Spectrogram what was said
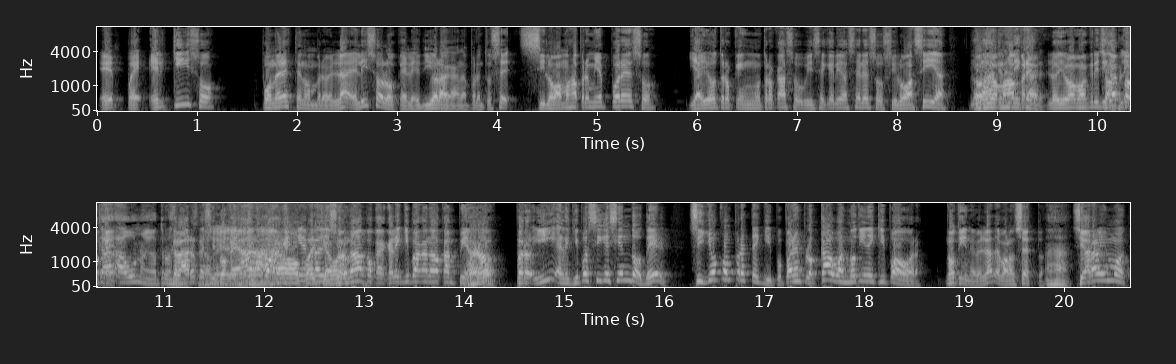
eh, pues él quiso poner este nombre, ¿verdad? Él hizo lo que le dio la gana. Pero entonces, si lo vamos a premiar por eso, y hay otro que en otro caso hubiese querido hacer eso, si lo hacía, Lo no vas lo a íbamos a, criticar. pre- lo íbamos a criticar. porque- a uno y otro no. Claro que sí, Ok, porque, ah, claro, no, porque porque porque aquel equipo ha ganado campeonato. Bueno. pero y el equipo sigue siendo de él. Si yo compro este equipo, por ejemplo, Caguas no tiene equipo ahora. No tiene, ¿verdad? De baloncesto. Ajá. Si ahora mismo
